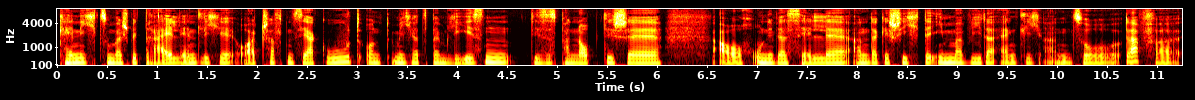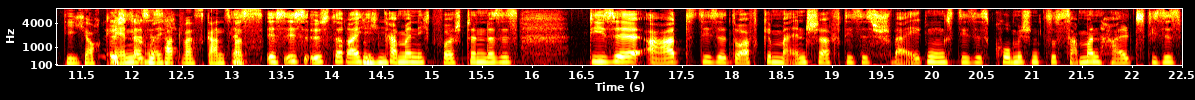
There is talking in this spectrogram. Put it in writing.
kenne ich zum Beispiel drei ländliche Ortschaften sehr gut und mich hat es beim Lesen dieses panoptische, auch universelle an der Geschichte immer wieder eigentlich an so Dörfer, die ich auch kenne. Also es hat was ganz was. Es, es ist Österreich. Mhm. Ich kann mir nicht vorstellen, dass es diese Art, diese Dorfgemeinschaft, dieses Schweigens, dieses komischen Zusammenhalts, dieses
